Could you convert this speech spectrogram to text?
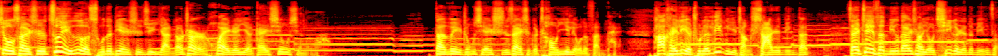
就算是最恶俗的电视剧演到这儿，坏人也该休息了吧？但魏忠贤实在是个超一流的反派。他还列出了另一张杀人名单，在这份名单上有七个人的名字，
